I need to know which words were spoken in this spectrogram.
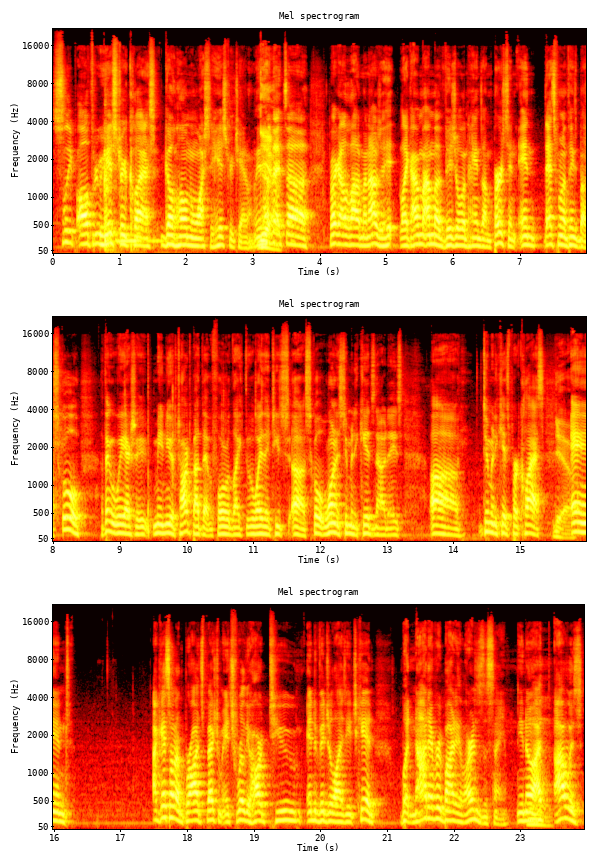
sleep all through history class, go home and watch the History Channel. You know, Yeah. that's uh, where I got a lot of my knowledge. Like I'm, I'm a visual and hands-on person, and that's one of the things about school. I think we actually, me and you have talked about that before. Like the way they teach uh, school. One is too many kids nowadays. Uh, too many kids per class. Yeah. And I guess on a broad spectrum, it's really hard to individualize each kid. but not everybody learns the same. You know, I I was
